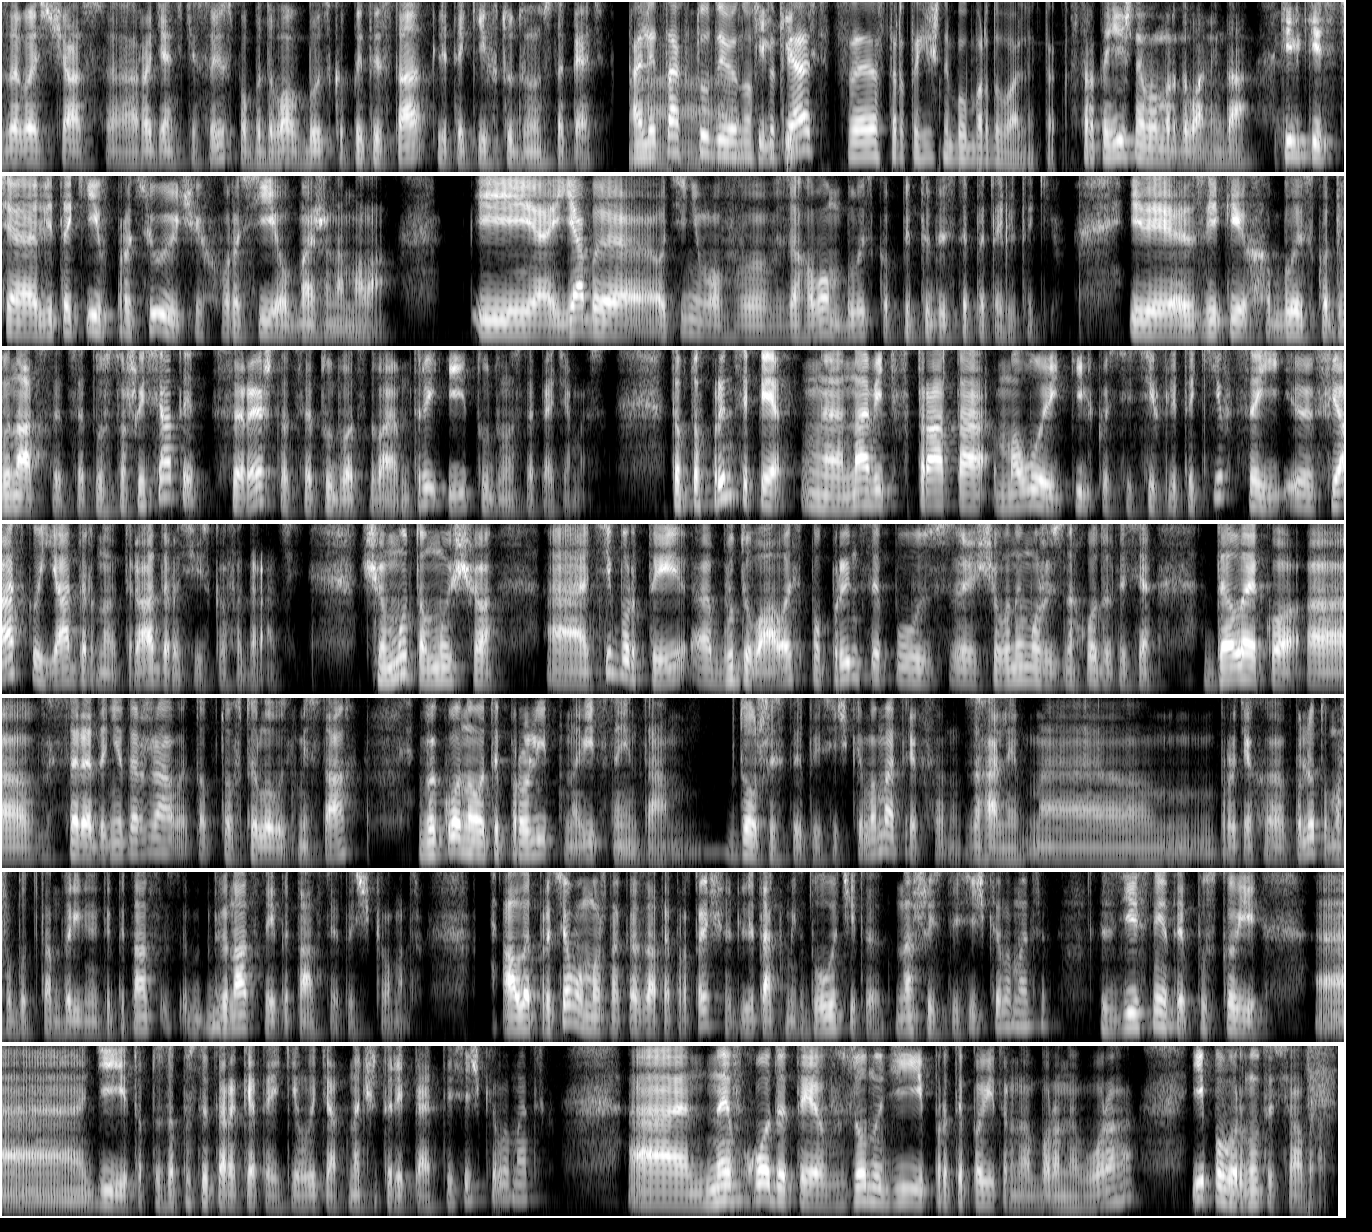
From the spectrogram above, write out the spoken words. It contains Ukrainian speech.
За весь час е, Радянський Союз побудував близько 500 літаків Ту-95. А літак Ту-95 кількість- це стратегічний бомбардувальник, так? Стратегічний бомбардувальник, да. Кількість е, літаків працюючих у Росії обмежена мала. І я би оцінював в- загалом близько 55 літаків, і з яких близько 12 це Ту-160, все решта це Ту-22М3 і Ту-95МС. Тобто, в принципі, е, навіть втрата малої кількості цих літаків це е, фіаско ядерної триади Російської Федерації. Чому? Тому що е, ці борти е, будувались по принципу, що вони можуть знаходитися далеко е, всередині держави, тобто в тилових містах, виконувати проліт на відстані там до 6 тисяч кілометрів. Загальний е, протяг е, польоту може бути там дорівнювати 15, 12 і 15 тисяч кілометрів. Але при цьому можна казати про те, що літак міг долетіти на 6 тисяч кілометрів, здійснити пускові е, дії, тобто запустити ракети, які летять на 4-5 тисяч кілометрів, е, не входити в зону дії протиповітряної оборони ворога і повернутися обратно.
